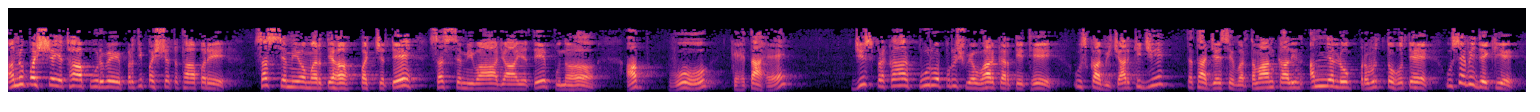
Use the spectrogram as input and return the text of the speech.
अनुपश्य यथा पूर्वे प्रतिपश्य तथा परे सस्यमिव मर्त्य पच्यते सस्यमिवा जायते पुनः। अब वो कहता है जिस प्रकार पूर्व पुरुष व्यवहार करते थे, उसका विचार कीजिए, तथा जैसे वर्तमान कालीन अन्य लोग प्रवृत्त होते हैं, उसे भी देखिए।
